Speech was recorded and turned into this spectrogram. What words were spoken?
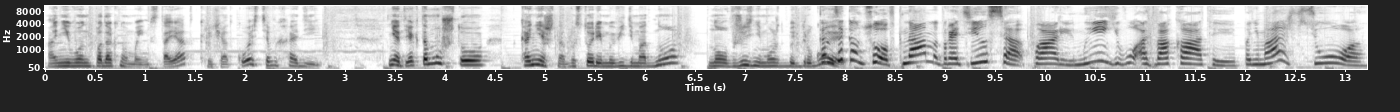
Они вон под окном моим стоят, кричат, Костя, выходи. Нет, я к тому, что, конечно, в истории мы видим одно, но в жизни может быть В другое. конце концов, к нам обратился парень, мы его адвокаты, понимаешь? Все.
